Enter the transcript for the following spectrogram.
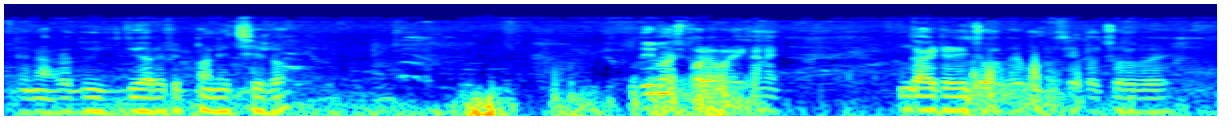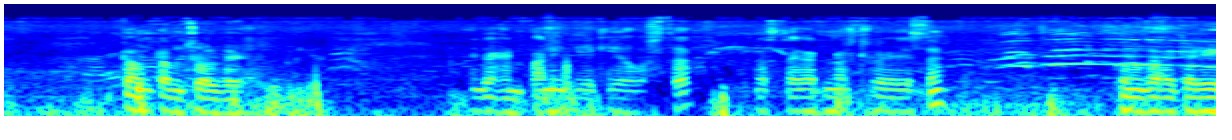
এখানে আরও দুই দুই আড়াই ফিট পানি ছিল। দুই মাস পরে আবার এখানে গাড়ি টাড়ি চলবে মোটরসাইকেল চলবে, টমটম চলবে। দেখেন পানি দিয়ে কী অবস্থা। রাস্তাঘাট নষ্ট হয়ে গেছে। কোনো গাড়ি টাড়ি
